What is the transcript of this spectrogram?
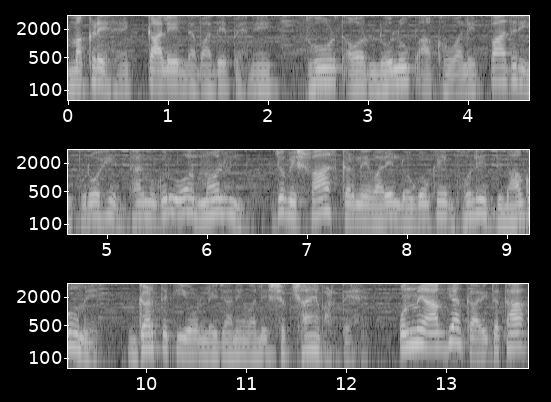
मकड़े हैं, काले लबादे पहने, धूर्त और लोलुप आँखों वाले पादरी, पुरोहित, धर्मगुरु और मौलवी, जो विश्वास करने वाले लोगों के भोले दिमागों में गर्त की ओर ले जाने वाली शिक्षाएँ भरते हैं। उनमें आज्ञाकारी तथा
